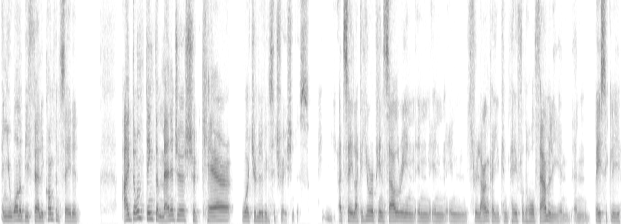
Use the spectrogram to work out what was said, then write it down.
and you want to be fairly compensated, I don't think the manager should care what your living situation is. I'd say like a European salary in in in in Sri Lanka, you can pay for the whole family and and basically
